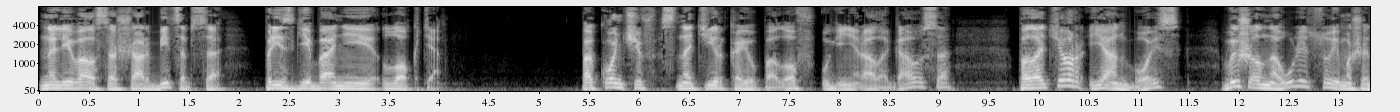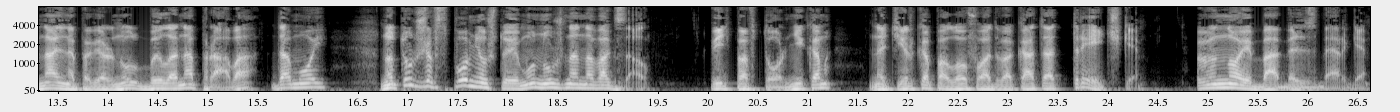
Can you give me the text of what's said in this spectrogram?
наливался шар бицепса при сгибании локтя. Покончив с натиркою полов у генерала Гаусса, полотер Ян Бойс вышел на улицу и машинально повернул было направо, домой, но тут же вспомнил, что ему нужно на вокзал. Ведь по вторникам – натирка полов у адвоката Трейчке в Нойбабельсберге.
